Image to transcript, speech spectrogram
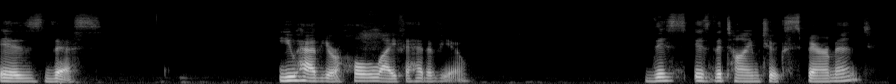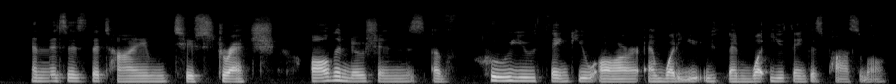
is this you have your whole life ahead of you. This is the time to experiment, and this is the time to stretch all the notions of who you think you are and what you and what you think is possible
